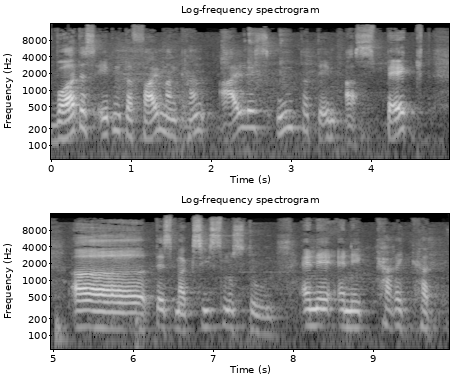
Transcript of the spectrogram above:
war das eben der Fall. Man kann alles unter dem Aspekt äh, des Marxismus tun. Eine, eine Karikatur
